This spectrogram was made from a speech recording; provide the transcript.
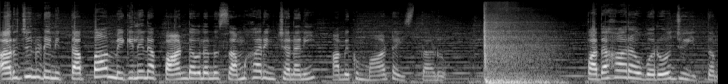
అర్జునుడిని తప్ప మిగిలిన పాండవులను సంహరించనని ఆమెకు మాట ఇస్తాడు. పదహారవ రోజు యుద్ధం.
